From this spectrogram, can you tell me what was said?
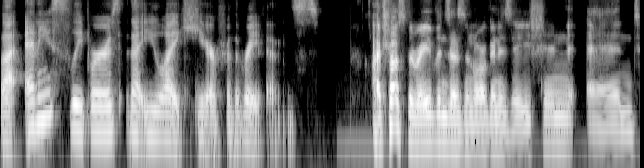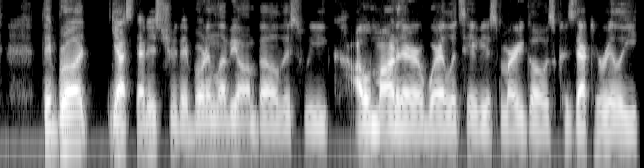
But any sleepers that you like here for the Ravens? I trust the Ravens as an organization, and they brought yes, that is true. They brought in Le'Veon Bell this week. I will monitor where Latavius Murray goes because that could really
